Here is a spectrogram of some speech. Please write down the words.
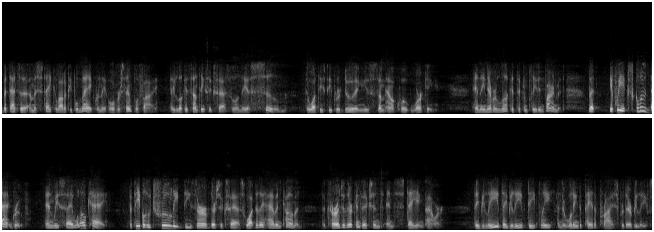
But that's a, a mistake a lot of people make when they oversimplify. They look at something successful and they assume that what these people are doing is somehow, quote, working. And they never look at the complete environment. But if we exclude that group and we say, well, okay, the people who truly deserve their success, what do they have in common? The courage of their convictions and staying power. They believe, they believe deeply, and they're willing to pay the price for their beliefs.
